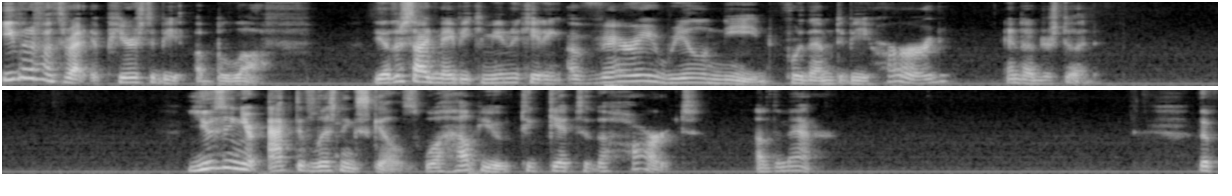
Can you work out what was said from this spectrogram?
Even if a threat appears to be a bluff, the other side may be communicating a very real need for them to be heard and understood. Using your active listening skills will help you to get to the heart of the matter. The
